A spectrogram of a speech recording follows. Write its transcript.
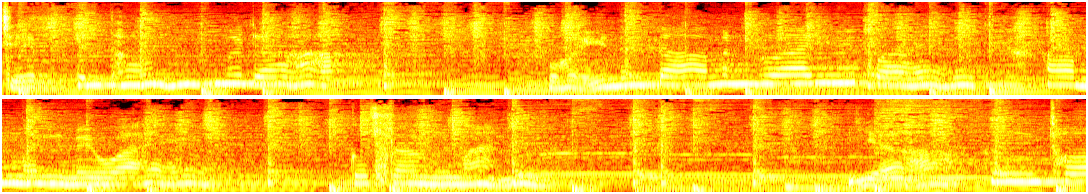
เจ็บเป็นธรรมดา ปล่อยน้ำตามันไหลไป ห้ามมันไม่ไหว ก็ช่งมัน อย่าเพิ่งท้อ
